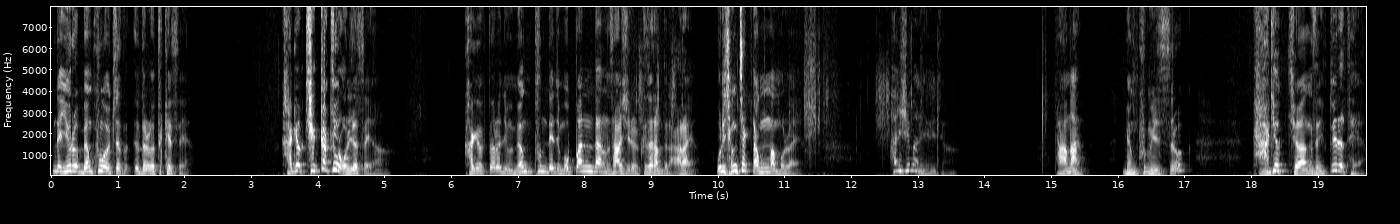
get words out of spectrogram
근데 유럽 명품 업체들 어떻게 했어요? 가격 즉각적으로 올렸어요. 가격 떨어지면 명품 대접 못 받는다는 사실을 그 사람들은 알아요. 우리 정책 당국만 몰라요. 한심한 일이죠. 다만 명품일수록 가격 저항선이 뚜렷해요.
